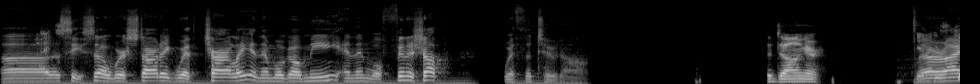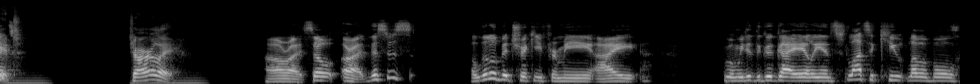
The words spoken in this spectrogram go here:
Uh, Nice. Let's see. So we're starting with Charlie, and then we'll go me, and then we'll finish up with the two Tudong. The donger. Yeah, All these kids- Charlie. All right. So, all right. This was a little bit tricky for me. I, when we did the good guy aliens, lots of cute, lovable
